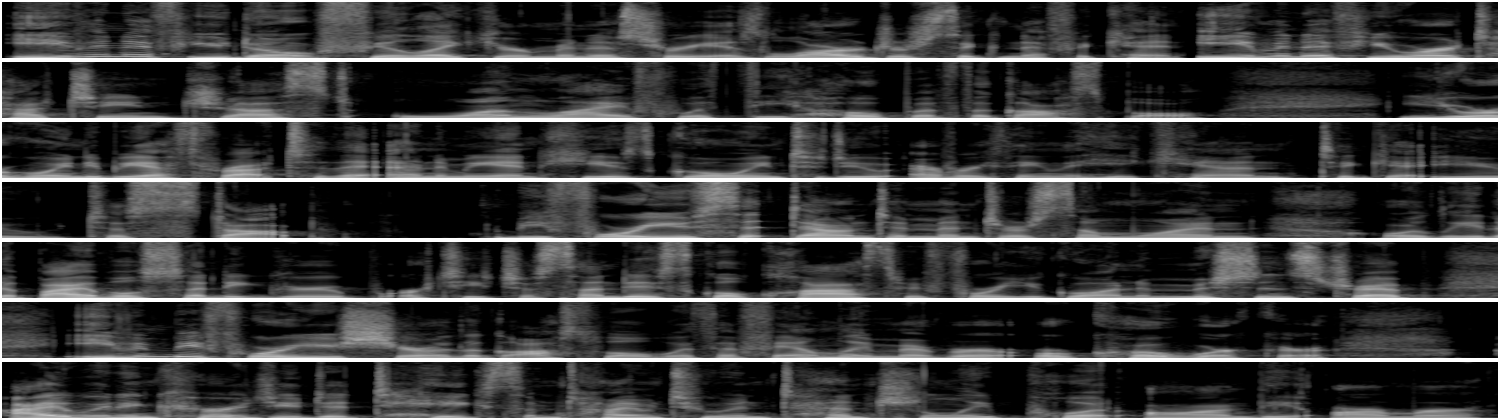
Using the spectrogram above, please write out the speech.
Even if you don't feel like your ministry is large or significant, even if you are touching just one life with the hope of the gospel, you are going to be a threat to the enemy, and he is going to do everything that he can to get you to stop. Before you sit down to mentor someone or lead a Bible study group or teach a Sunday school class, before you go on a missions trip, even before you share the gospel with a family member or coworker, I would encourage you to take some time to intentionally put on the armor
